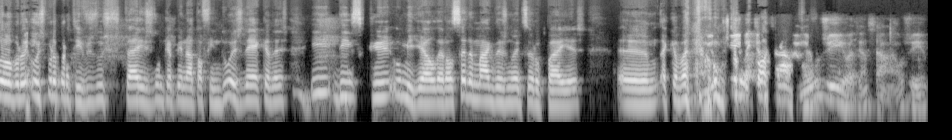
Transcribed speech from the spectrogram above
sobre os preparativos dos festejos de um campeonato ao fim de duas décadas e disse que o Miguel era o Saramago das noites europeias. Uh, acabando é um elogio, atenção, é um elogio, atenção, é um elogio.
